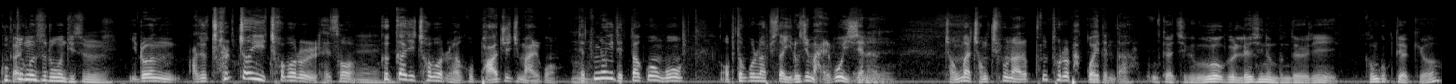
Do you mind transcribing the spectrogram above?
국정원스러운 짓을 이런 아주 철저히 처벌을 해서 네. 끝까지 처벌을 하고 봐주지 말고 대통령이 됐다고 뭐 없던 걸로 합시다 이러지 말고 이제는 예. 정말 정치 문화를 풍토를 바꿔야 된다. 그러니까 지금 의혹을 내시는 분들이 건국대학교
